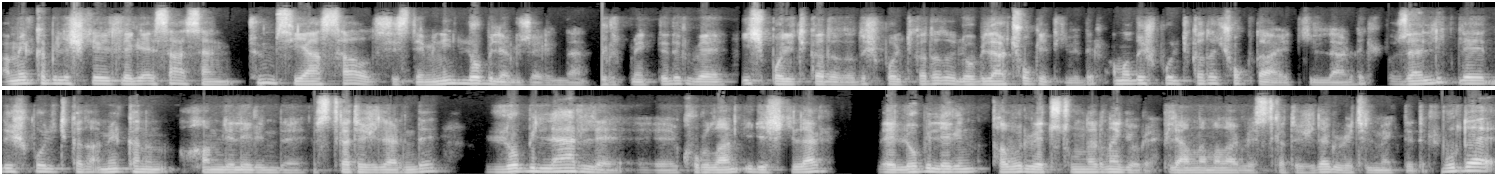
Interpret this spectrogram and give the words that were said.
Amerika Birleşik Devletleri esasen tüm siyasal sistemini lobiler üzerinden yürütmektedir ve iç politikada da dış politikada da lobiler çok etkilidir. Ama dış politikada çok daha etkililerdir. Özellikle dış politikada Amerika'nın hamlelerinde, stratejilerinde lobilerle e, kurulan ilişkiler ve lobilerin tavır ve tutumlarına göre planlamalar ve stratejiler üretilmektedir. Burada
